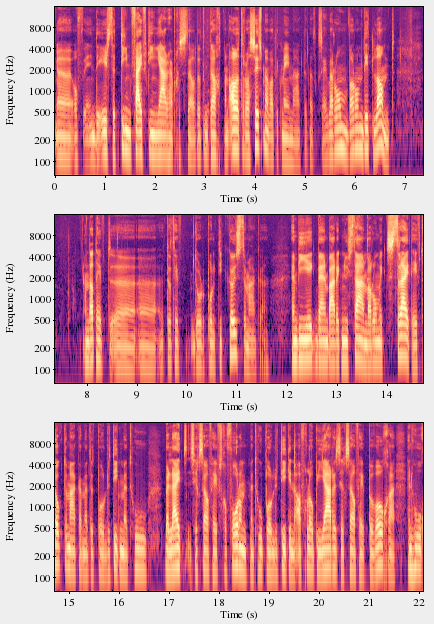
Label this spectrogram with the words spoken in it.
uh, of in de eerste 10, 15 jaar heb gesteld. Dat ik dacht van al het racisme wat ik meemaakte. Dat ik zei, waarom, waarom dit land? En dat heeft, uh, uh, dat heeft door de politieke keuze te maken. En wie ik ben, waar ik nu sta en waarom ik strijd, heeft ook te maken met het politiek, met hoe beleid zichzelf heeft gevormd, met hoe politiek in de afgelopen jaren zichzelf heeft bewogen en hoe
